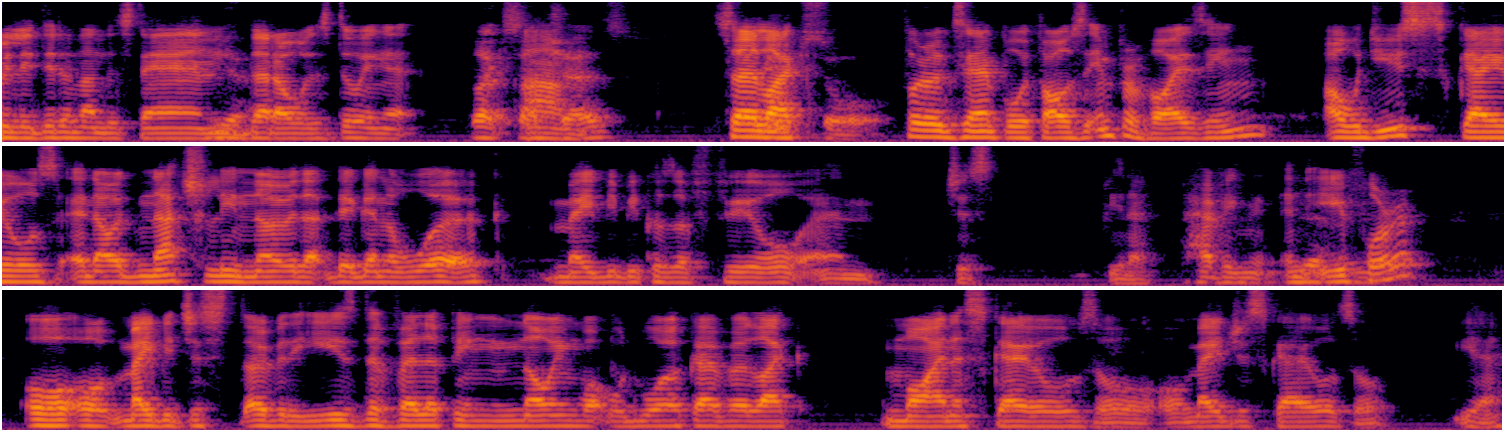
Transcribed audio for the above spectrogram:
really didn't understand Yeah. that I was doing it. like such um, as. So like or- for example, if I was improvising, I would use scales and I would naturally know that they're gonna work, maybe because of feel and just you know having an Yeah, ear for it, or or maybe just over the years developing knowing what would work over like minor scales or or major scales or yeah,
